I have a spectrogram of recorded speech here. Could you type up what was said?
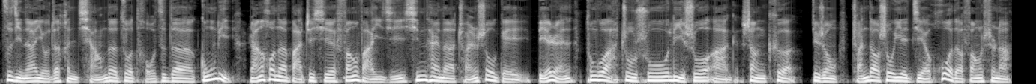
自己呢，有着很强的做投资的功力，然后呢，把这些方法以及心态呢，传授给别人，通过啊著书立说啊上。课这种传道授业解惑的方式呢，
